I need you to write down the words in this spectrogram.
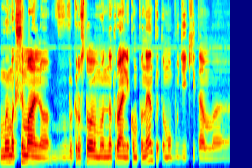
ми максимально використовуємо натуральні компоненти, тому будь-які там е,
